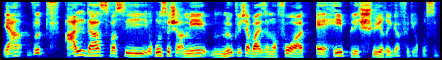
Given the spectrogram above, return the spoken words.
ja, wird all das, was die russische Armee möglicherweise noch vorhat, erheblich schwieriger für die Russen.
